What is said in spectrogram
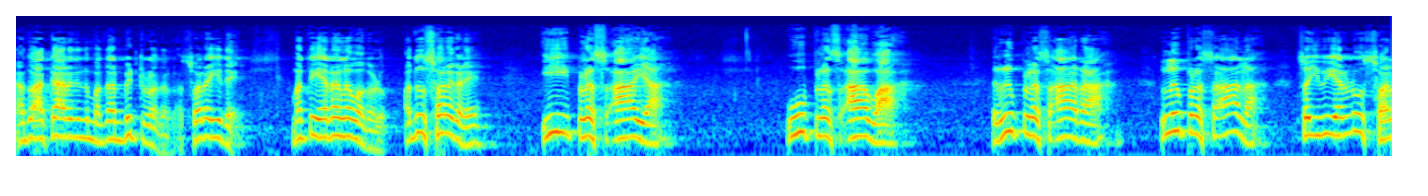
ಅದು ಆಕಾರದಿಂದ ಮೊದಲು ಬಿಟ್ಟಿರೋದಲ್ಲ ಸ್ವರ ಇದೆ. ಮತ್ತು ಎರಲವಗಳು. ಅದು ಸ್ವರಗಳೇ. ಇ ಪ್ಲಸ್ ಆ ಯ, ಉ ಪ್ಲಸ್ ಆ ವ ಋ ಪ್ಲಸ್ ಆ ರ, ಲ ಪ್ಲಸ್ ಆ ಲ. ಸೊ ಇವು ಎರಡು ಸ್ವರ,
